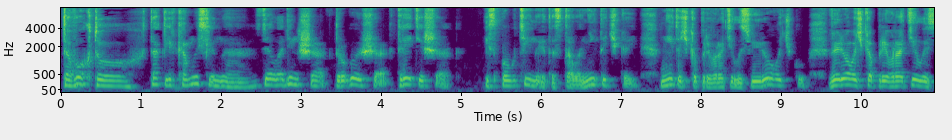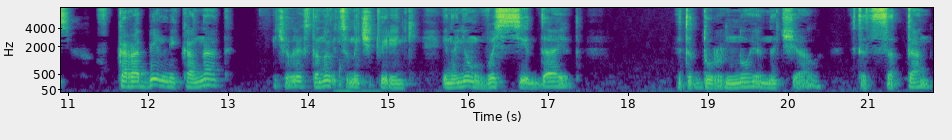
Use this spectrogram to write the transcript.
того, кто так легкомысленно сделал один шаг, другой шаг, третий шаг. Из паутины это стало ниточкой, ниточка превратилась в веревочку, веревочка превратилась в корабельный канат, и человек становится на четвереньки, и на нем восседает это дурное начало, этот сатан,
